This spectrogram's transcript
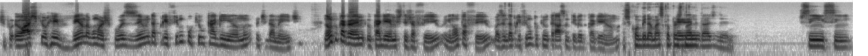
Tipo, eu acho que eu revendo algumas coisas, eu ainda prefiro um pouquinho o Kageyama antigamente. Não que o Kageyama, o Kageyama esteja feio, ele não tá feio, mas eu ainda prefiro um pouquinho o traço anterior do Kageyama. Acho que combina mais com a personalidade é... dele. Sim, sim.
